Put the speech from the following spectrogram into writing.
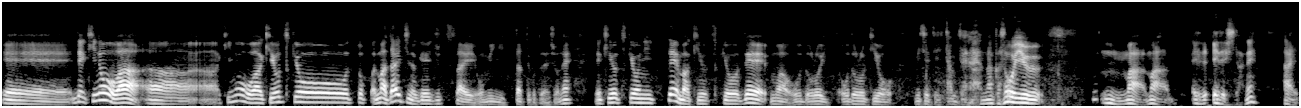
えー、で、昨日は、あ昨日は清津峡とか、まあ、大地の芸術祭を見に行ったってことでしょうね。で、清津峡に行って、まあ、清津峡で、まあ、驚い、驚きを見せていたみたいな、なんかそういう、うん、まあまあ、絵でしたね。はい。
